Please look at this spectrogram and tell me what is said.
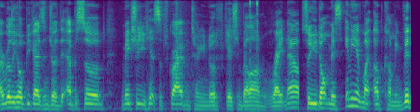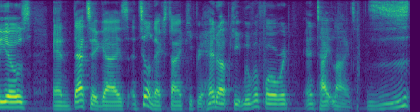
I really hope you guys enjoyed the episode. Make sure you hit subscribe and turn your notification bell on right now so you don't miss any of my upcoming videos. And that's it, guys. Until next time, keep your head up, keep moving forward, and tight lines. Zzz.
